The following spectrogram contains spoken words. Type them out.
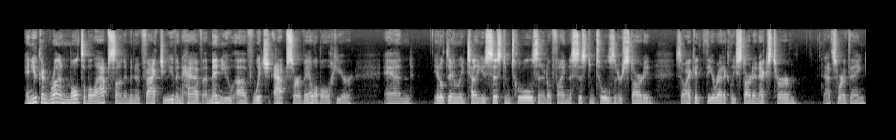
and you can run multiple apps on them. And in fact, you even have a menu of which apps are available here. And it'll generally tell you system tools and it'll find the system tools that are started. So I could theoretically start an Xterm, that sort of thing.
